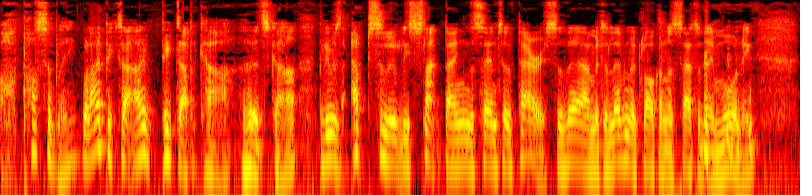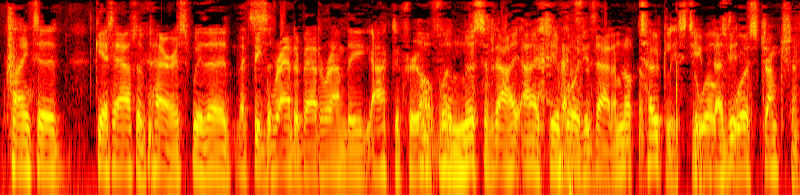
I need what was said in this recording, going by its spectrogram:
Oh, possibly. Well, I picked up I picked up a car, a Hertz car, but it was absolutely slap bang in the centre of Paris. So there, I'm at 11 o'clock on a Saturday morning, trying to get out of Paris with a That big roundabout around the Arc de Oh, Triomphe, well, mercifully, I, I actually avoided that. I'm not totally stupid. I world's did, worst junction.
